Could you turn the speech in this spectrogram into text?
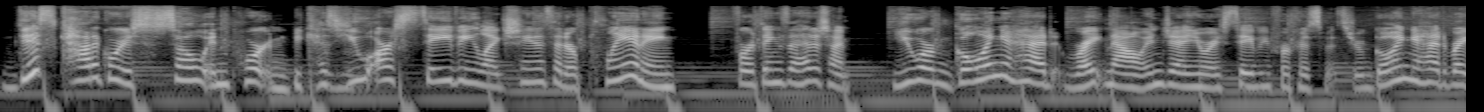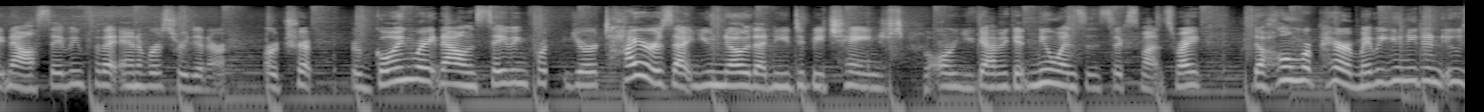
this category is so important because you are saving, like Shayna said, or planning for things ahead of time. You are going ahead right now in January saving for Christmas. You're going ahead right now saving for that anniversary dinner or trip. You're going right now and saving for your tires that you know that need to be changed or you got to get new ones in 6 months, right? The home repair, maybe you need a new,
